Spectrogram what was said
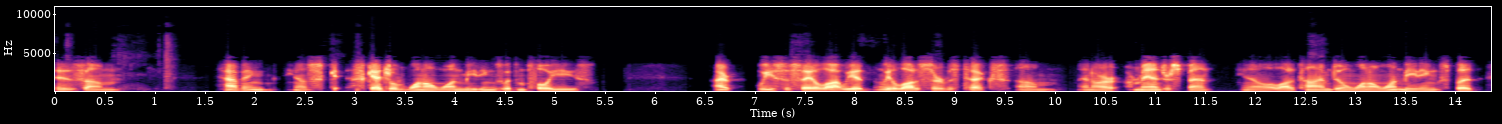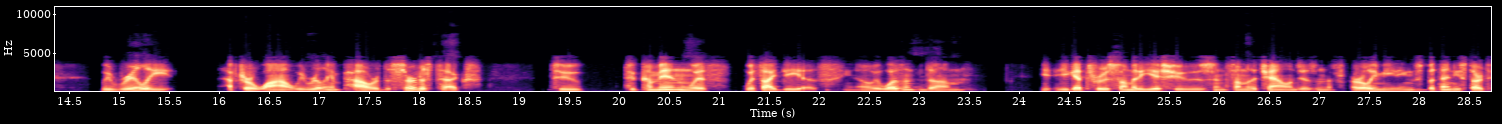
is um, having you know scheduled one-on-one meetings with employees we used to say a lot. We had we had a lot of service techs, um, and our our manager spent you know a lot of time doing one-on-one meetings, but we really, after a while, we really empowered the service techs to to come in with with ideas. You know, it wasn't um, you, you get through some of the issues and some of the challenges in the early meetings, but then you start to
